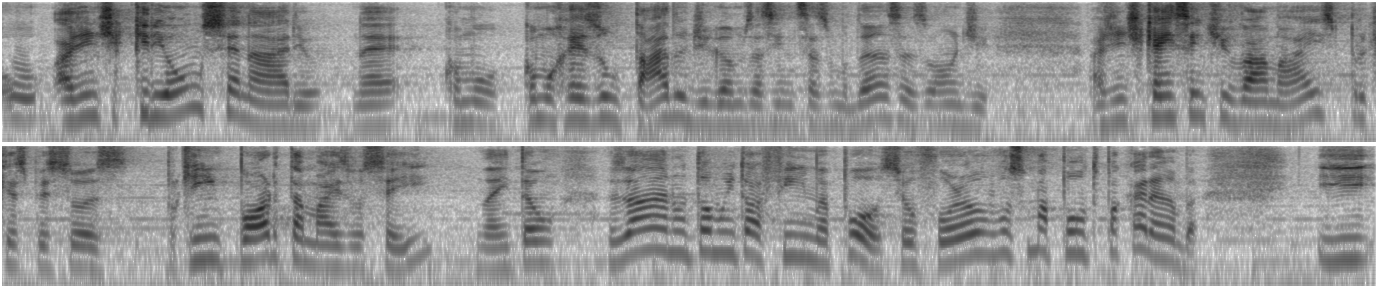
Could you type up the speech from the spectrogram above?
o, a gente criou um cenário, né, como, como resultado, digamos assim, dessas mudanças, onde a gente quer incentivar mais, porque as pessoas. Porque importa mais você ir, né? Então, ah, não tô muito afim, mas pô, se eu for, eu vou somar ponto pra caramba. E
